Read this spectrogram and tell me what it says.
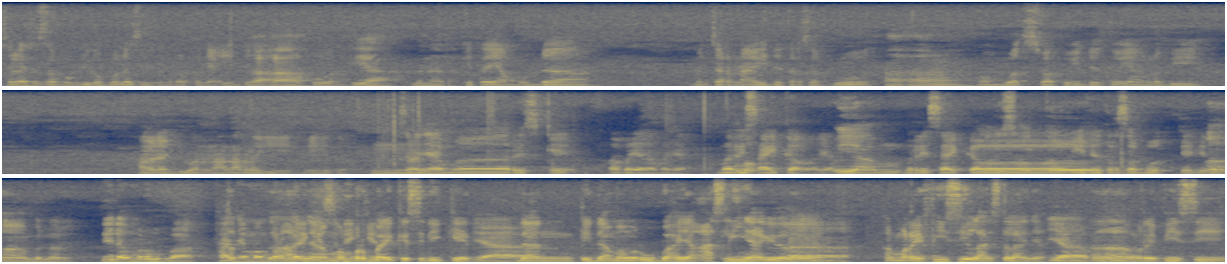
Misalnya sesepuh juga boleh sih sebenarnya punya ide Ah. apa pun Iya, benar. kita yang muda mencerna ide tersebut Heeh. membuat suatu ide tuh yang lebih hal yang di luar nalar lagi kayak gitu Hmm. misalnya meriske apa ya namanya merecycle ya Iya, merecycle Merecycle. ide tersebut kayak gitu heeh, benar. tidak merubah hanya memperbaiki Hanya sedikit memperbaiki sedikit Ya. dan tidak merubah yang aslinya gitu loh ya. Merevisi lah istilahnya. ya Heeh, merevisi.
